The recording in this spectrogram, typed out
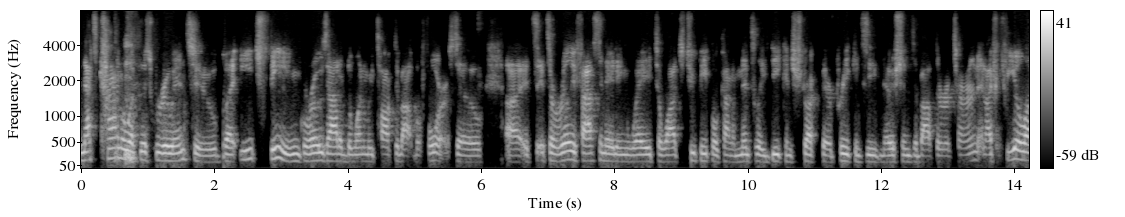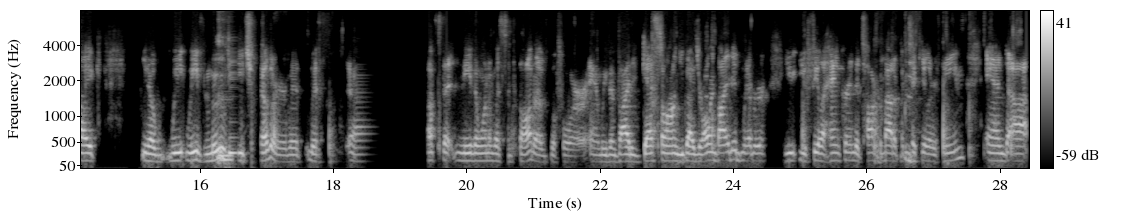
And that's kind of what this grew into but each theme grows out of the one we talked about before. So uh, it's it's a really fascinating way to watch two people kind of mentally deconstruct their preconceived notions about the return. And i feel like you know we we've moved each other with with uh, stuff that neither one of us had thought of before. And we've invited guests on. You guys are all invited whenever you, you feel a hankering to talk about a particular theme. And uh,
